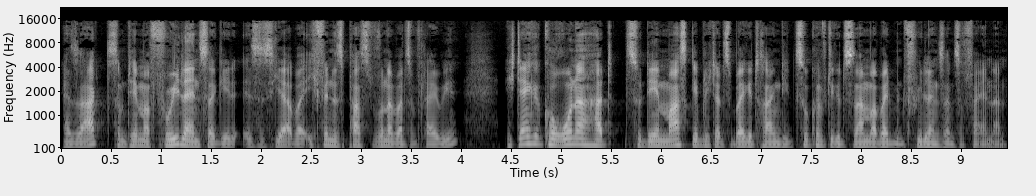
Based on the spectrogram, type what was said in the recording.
Er sagt, zum Thema Freelancer geht, ist es hier, aber ich finde, es passt wunderbar zum Flywheel. Ich denke, Corona hat zudem maßgeblich dazu beigetragen, die zukünftige Zusammenarbeit mit Freelancern zu verändern.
